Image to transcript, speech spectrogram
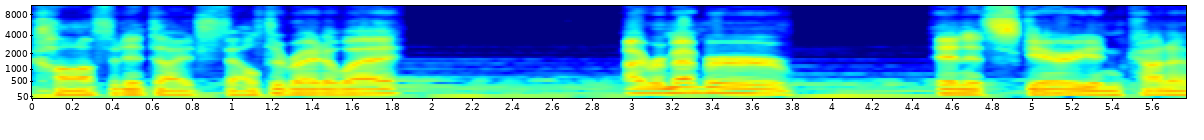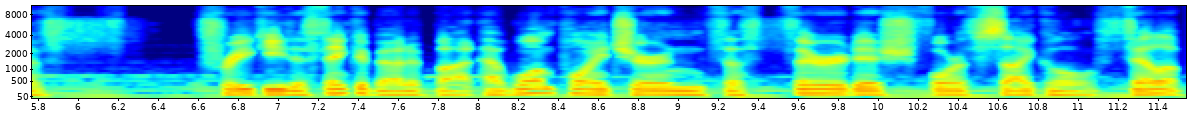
confident I had felt it right away. I remember, and it's scary and kind of freaky to think about it, but at one point during the third ish, fourth cycle, Philip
